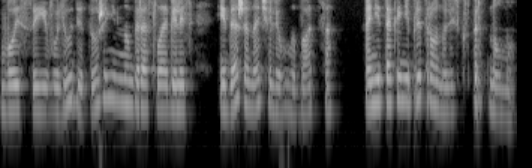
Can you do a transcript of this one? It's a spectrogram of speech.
Войс и его люди тоже немного расслабились и даже начали улыбаться. Они так и не притронулись к спиртному,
